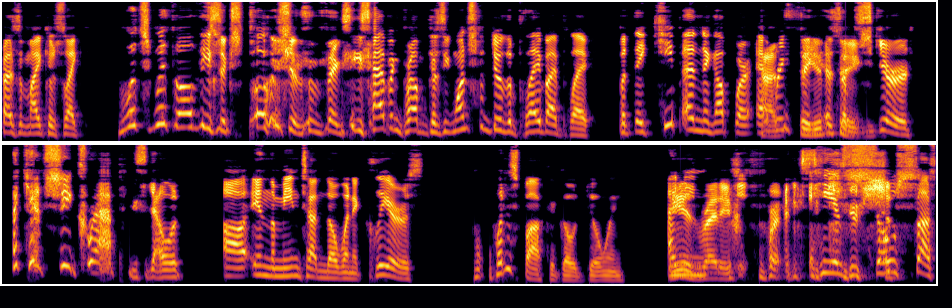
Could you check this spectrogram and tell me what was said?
Present Mic is like, what's with all these explosions and things? He's having problems because he wants to do the play by play, but they keep ending up where everything is thing. obscured. I can't see crap, he's yelling. Uh, in the meantime, though, when it clears, wh- what is Bakugo doing? I he is ready he- for execution. He is so sus.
